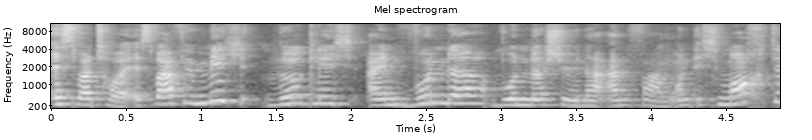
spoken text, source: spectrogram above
es war toll. Es war für mich wirklich ein wunder, wunderschöner Anfang. Und ich mochte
